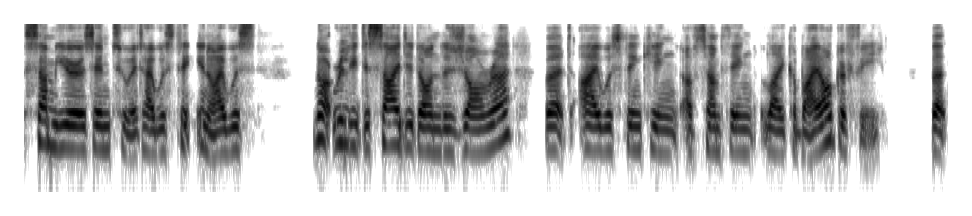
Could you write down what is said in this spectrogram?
some years into it, I was think, you know, I was not really decided on the genre, but I was thinking of something like a biography. But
